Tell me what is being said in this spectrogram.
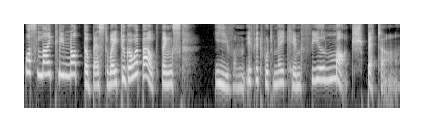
was likely not the best way to go about things, even if it would make him feel much better.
